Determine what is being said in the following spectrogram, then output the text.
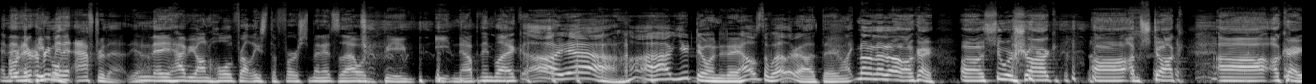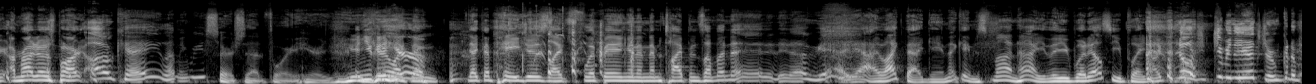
And then every people- minute after that. Yeah, And they have you on hold for at least the first minute, so that would be eaten up. And they'd be like, "Oh yeah, huh, how you doing today? How's the weather out there?" I'm like, "No, no, no, no. Okay, uh, sewer shark. Uh, I'm stuck. Uh, okay, I'm right at this part. Okay, let me research that for you here. And you can like hear the, like the pages like flipping, and then them typing something. Eh, Yeah, yeah, I like that game. That game is fun, huh? What else are you playing? Like, no, just give me the answer. I'm gonna.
